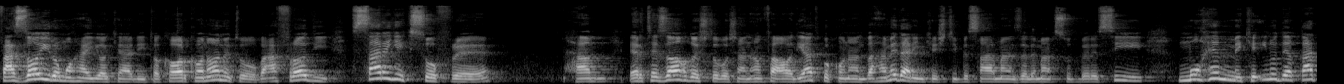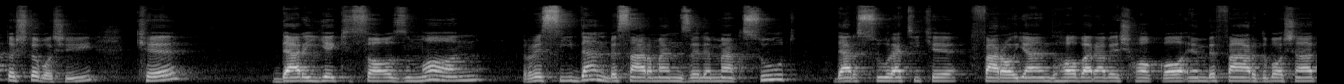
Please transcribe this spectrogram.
فضایی رو مهیا کردی تا کارکنان تو و افرادی سر یک سفره هم ارتزاق داشته باشن هم فعالیت بکنن و همه در این کشتی به سرمنزل مقصود برسی مهمه که اینو دقت داشته باشی که در یک سازمان رسیدن به سرمنزل مقصود در صورتی که فرایندها و روشها قائم به فرد باشد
